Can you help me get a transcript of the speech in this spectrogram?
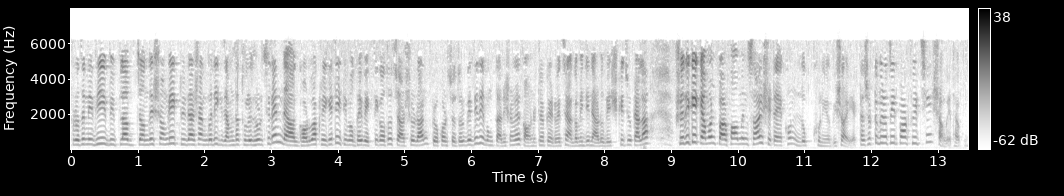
প্রতিনিধি বিপ্লব চন্দ্রের সঙ্গে। ক্রীড়া সাংবাদিক যেমনটা তুলে ধরছিলেন ঘরোয়া ক্রিকেটে ইতিমধ্যে ব্যক্তিগত চারশো রান, প্রখর চতুর্বেদীর এবং তার সঙ্গে কর্ণাটকে রয়েছে আগামী দিনে আরও বেশ কিছু খেলা। সেদিকে কেমন পারফরমেন্স হয় সেটা এখন লক্ষণীয় বিষয়। একটা ছোট্ট বিরতির পর ফিরছি, সঙ্গে থাকুন।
